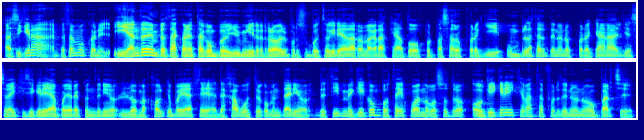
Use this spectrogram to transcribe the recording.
Así que nada, empezamos con ello. Y antes de empezar con esta compo de Yumi Roll, por supuesto quería daros las gracias a todos por pasaros por aquí. Un placer teneros por el canal. Ya sabéis que si queréis apoyar el contenido, lo mejor que podéis hacer es dejar vuestro comentario, decidme qué compo estáis jugando vosotros o qué creéis que va a estar fuerte en un nuevo parche.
